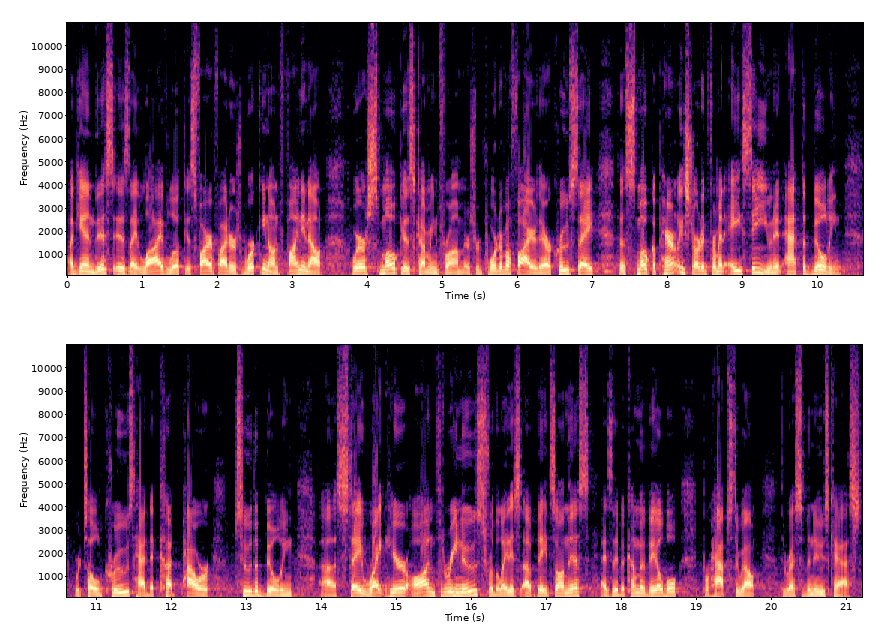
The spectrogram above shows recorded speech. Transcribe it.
Again, this is a live look as firefighters working on finding out where smoke is coming from. There's report of a fire there. Crews say the smoke apparently started from an AC unit at the building. We're told crews had to cut power to the building. Uh, stay right here on 3 News for the latest updates on this as they become available, perhaps throughout the rest of the newscast.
